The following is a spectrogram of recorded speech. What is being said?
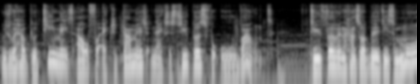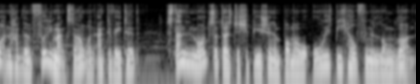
which will help your teammates out for extra damage and extra supers for all round. To further enhance our abilities some more and have them fully maxed out when activated, standard mods such as distribution and bomber will always be helpful in the long run,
